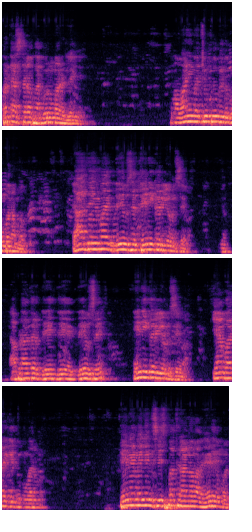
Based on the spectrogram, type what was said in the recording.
પ્રકાશ તરફ આ ગુરુ મહારાજ લઈ જાય. વાણીમાં ચૂકવું કીધું કુમારામ બાપુ આ દેહમાં એક દેવ છે, તેની કરી સેવા. આપણા અંદર દેવ છે, એની કરી લેવું સેવા. ક્યાં ભારે કીધું કુંવારમાં તેને મેલીને શીશ પથરા નવા હેડે ઉમર.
